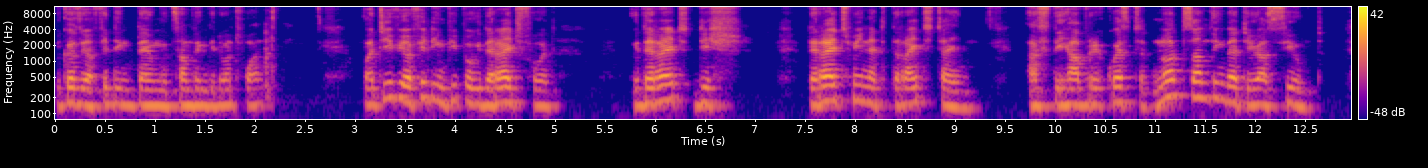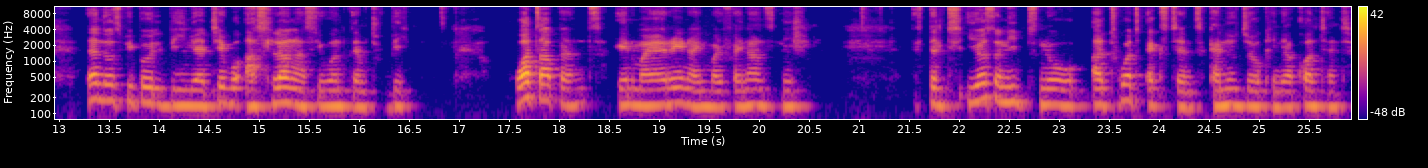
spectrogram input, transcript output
because you are feeding them with something they don't want. But if you're feeding people with the right food, the right dish, the right meal at the right time, as they have requested, not something that you assumed, then those people will be in your table as long as you want them to be. What happens in my arena, in my finance niche, is that you also need to know at what extent can you joke in your content.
